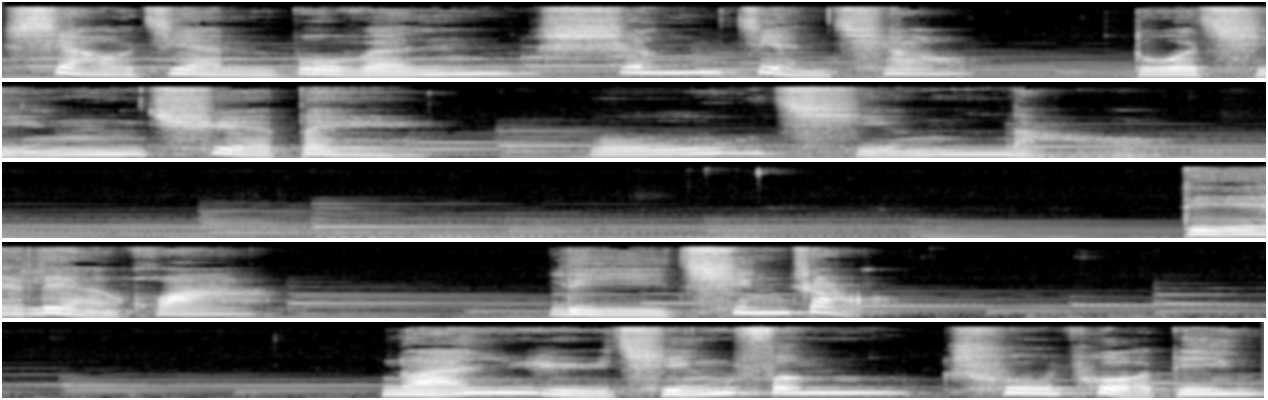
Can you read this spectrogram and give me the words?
笑渐不闻声渐悄，多情却被无情恼。《蝶恋花》李清照。暖雨晴风初破冰，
